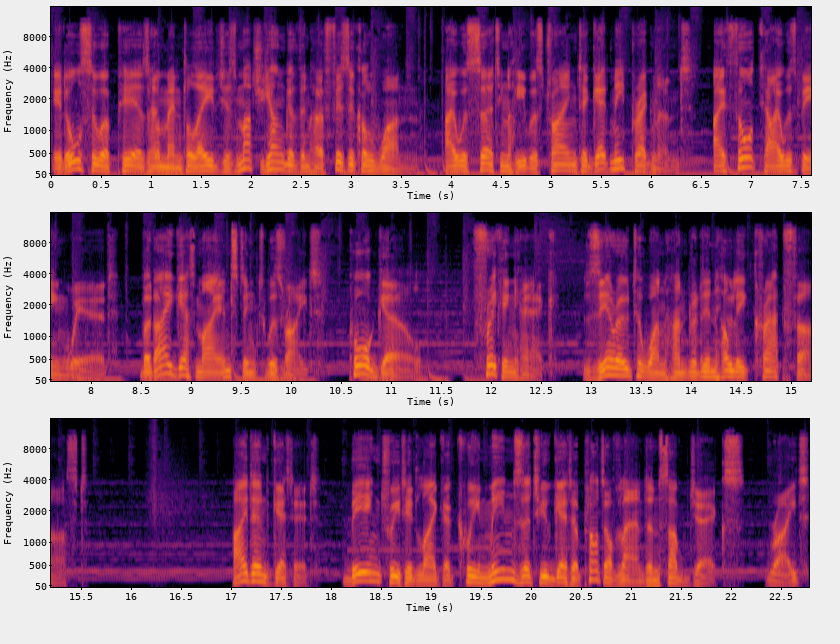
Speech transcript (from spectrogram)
It also appears her mental age is much younger than her physical one. I was certain he was trying to get me pregnant. I thought I was being weird, but I guess my instinct was right. Poor girl. Freaking heck. 0 to 100 in holy crap fast. I don't get it. Being treated like a queen means that you get a plot of land and subjects, right?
